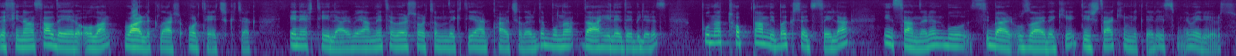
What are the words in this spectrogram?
ve finansal değeri olan varlıklar ortaya çıkacak. NFT'ler veya Metaverse ortamındaki diğer parçaları da buna dahil edebiliriz. Buna toptan bir bakış açısıyla insanların bu siber uzaydaki dijital kimlikleri ismini veriyoruz.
